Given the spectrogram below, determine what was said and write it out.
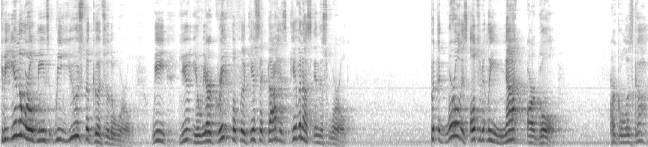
To be in the world means we use the goods of the world. We, you, you know, we are grateful for the gifts that God has given us in this world. But the world is ultimately not our goal. Our goal is God.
